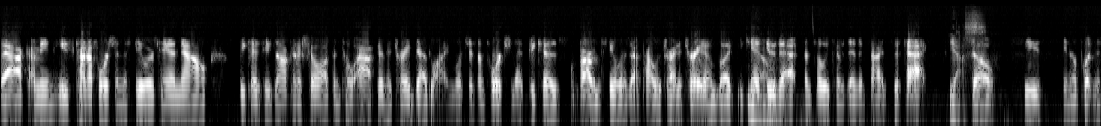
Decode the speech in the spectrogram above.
back. I mean, he's kind of forcing the Steelers' hand now because he's not going to show up until after the trade deadline, which is unfortunate because if I were the Steelers, I'd probably try to trade him, but you can't Yeah. do that until he comes in and signs the tag. Yes. So he's, you know, putting the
